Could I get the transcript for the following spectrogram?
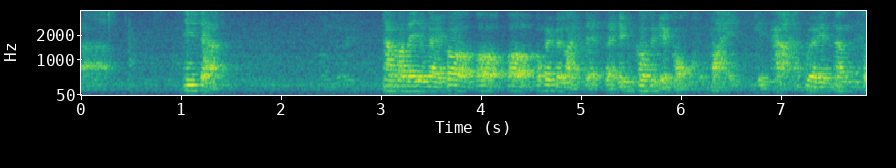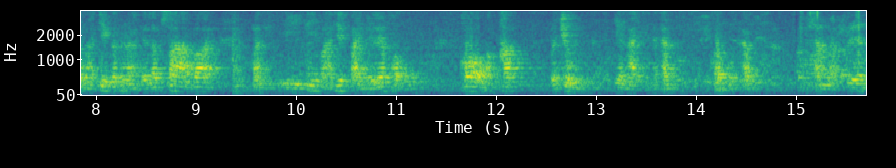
อที่จะทำอะไรยังไงก็ก็ก็ก็ไม่เป็นไรแต่แต่นี่เป็นข้อเสนอของของฝ่ายเลขาเพื่อให้ท่านสมาชิกกับปรได้รับทราบว่ามันมีที่มาที่ไปในเรื่องของข้อบังคับประชุมยังไงนะครับขอบคุณครับสำหรับเรื่อง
